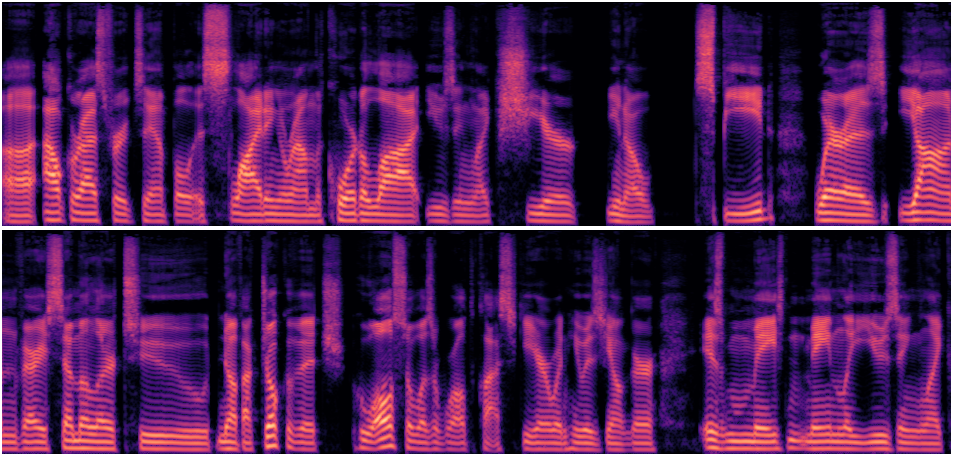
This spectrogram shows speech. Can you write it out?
Uh, Alcaraz, for example, is sliding around the court a lot using like sheer, you know, speed, whereas Jan, very similar to Novak Djokovic, who also was a world class skier when he was younger, is ma- mainly using like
